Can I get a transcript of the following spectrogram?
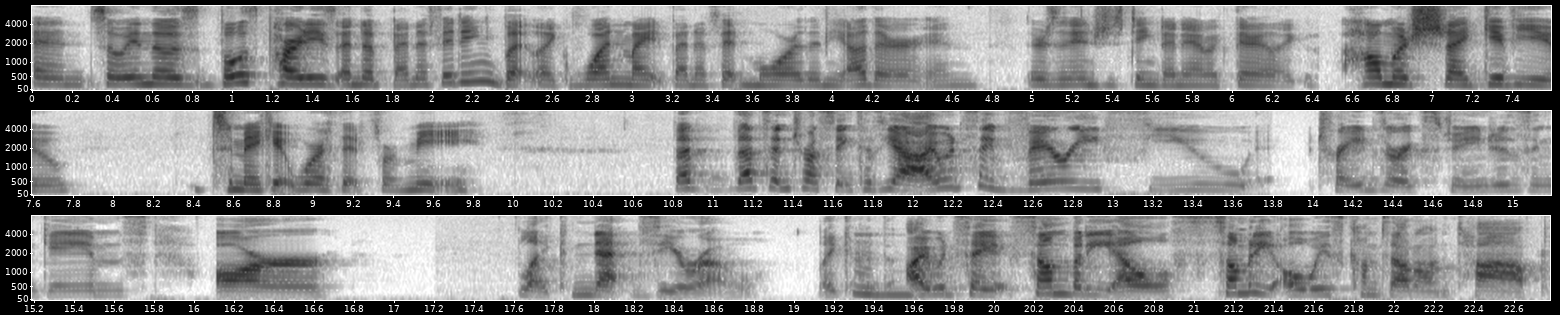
And so in those both parties end up benefiting but like one might benefit more than the other. And there's an interesting dynamic there like how much should i give you to make it worth it for me? That that's interesting because yeah, I would say very few trades or exchanges in games are like net zero. Like mm-hmm. I would say somebody else, somebody always comes out on top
